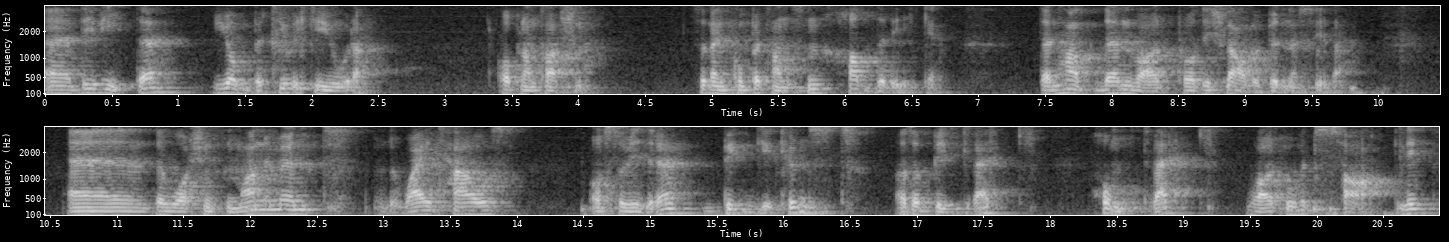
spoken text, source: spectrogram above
eh, de hvite jobbet jo ikke jorda og plantasjene. Så den kompetansen hadde de ikke. Den, had, den var på de slavebundnes side. Eh, The Washington Monument, The White House osv. Byggekunst, altså byggverk, håndverk, var hovedsakelig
